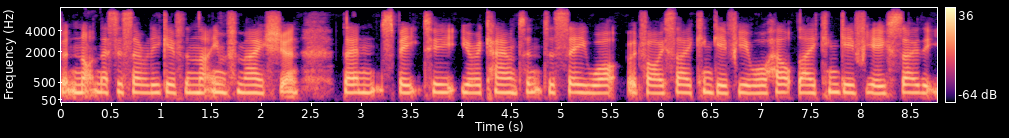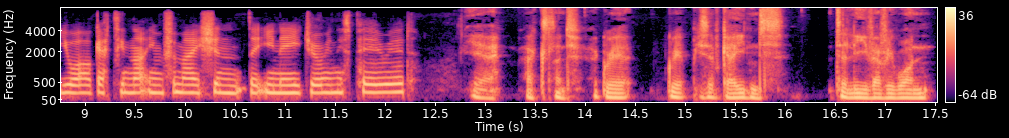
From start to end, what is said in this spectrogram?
but not necessarily give them that information. Then speak to your accountant to see what advice they can give you or help they can give you so that you are getting that information that you need during this period. Yeah, excellent. A great, great piece of guidance to leave everyone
